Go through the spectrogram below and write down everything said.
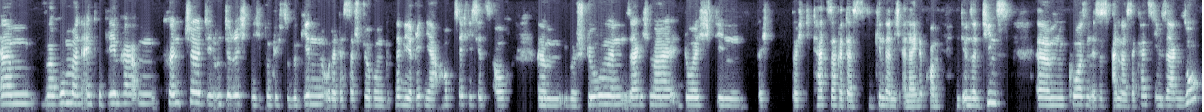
ähm, warum man ein Problem haben könnte, den Unterricht nicht pünktlich zu beginnen oder dass da Störungen gibt. Ne, wir reden ja hauptsächlich jetzt auch ähm, über Störungen, sage ich mal, durch, den, durch, durch die Tatsache, dass die Kinder nicht alleine kommen. In unseren Teens-Kursen ähm, ist es anders. Da kannst du ihm sagen, so,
